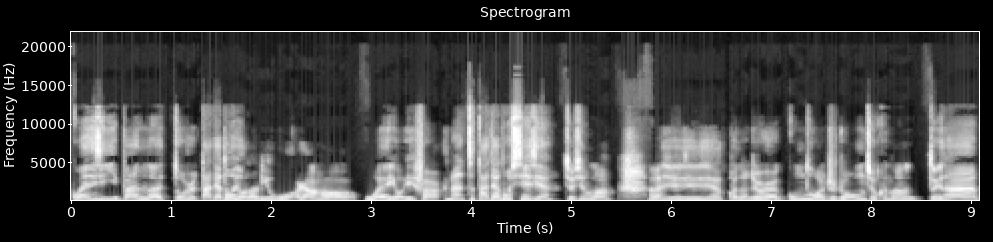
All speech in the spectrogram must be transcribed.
关系一般的，都是大家都有的礼物，然后我也有一份儿，那就大家都谢谢就行了。啊，谢谢谢谢，可能就是工作之中就可能对他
